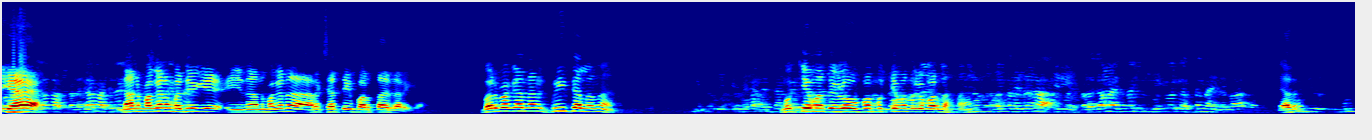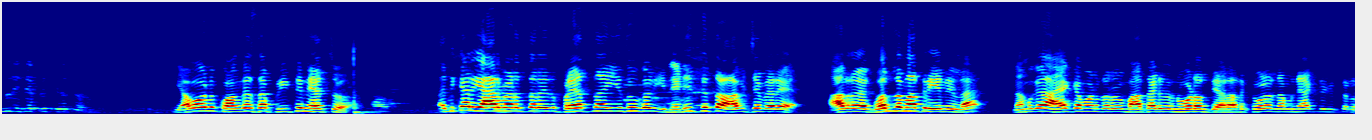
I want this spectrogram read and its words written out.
ಈಗ ನನ್ನ ಮಗನ ಮದುವೆಗೆ, ಈ ನನ್ನ ಮಗನ ಅರಕ್ಷತೆಗೆ ಬರ್ತಾ ಇದ್ದಾರೆ ಈಗ. ಬರ್ಬೇಕಾದ್ರೆ ನನಗೆ ಪ್ರೀತಿ ಅಲ್ಲನ? ಮುಖ್ಯಮಂತ್ರಿಗಳು ಉಪ ಮುಖ್ಯಮಂತ್ರಿಗಳು ಯಾವ್ದು? ಯಾವಾಗಲೂ ಕಾಂಗ್ರೆಸ್ ಪ್ರೀತಿನೇ ಹೆಚ್ಚು. ಅಧಿಕಾರಿ ಯಾರು ಮಾಡ್ತಾರೆ? ಇದು ಪ್ರಯತ್ನ, ಇದು ನಡೀತಿರ್ತಾವ ಆ ವಿಷಯ ಬೇರೆ. ಆದ್ರೆ ಗೊಂದಲ ಮಾತ್ರ ಏನಿಲ್ಲ. ನಮ್ಗೆ ಹೈಕಮಾಂಡ್ದವರು ಮಾತಾಡಿದ್ರು ನೋಡಂತ ಯಾರು? ಅದಕ್ಕೆ ತೋಳ ನಮ್ನ ಯಾಕೆ ಸಿಗುತ್ತಲ್ಲ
